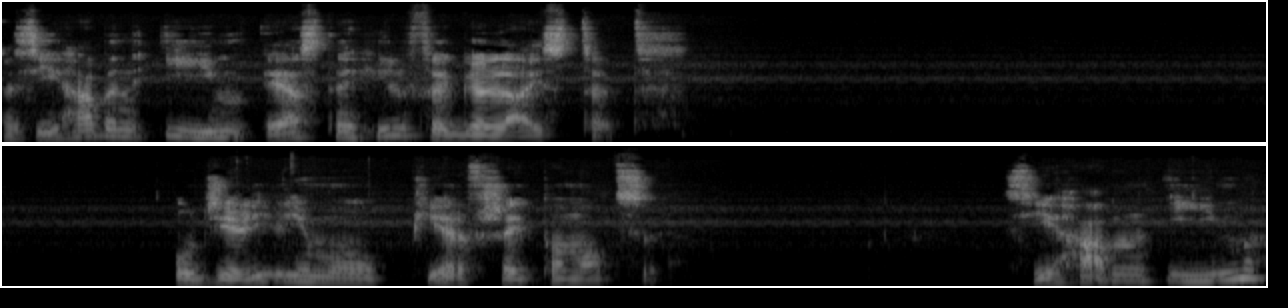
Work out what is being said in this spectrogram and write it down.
Sie haben ihm erste Hilfe geleistet. Udzielili mu pierwszej pomocy. Sie haben ihm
